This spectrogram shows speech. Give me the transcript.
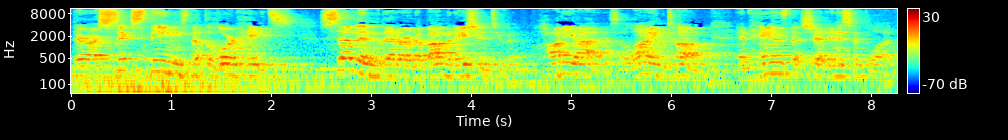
There are six things that the Lord hates, seven that are an abomination to him haughty eyes, a lying tongue, and hands that shed innocent blood,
